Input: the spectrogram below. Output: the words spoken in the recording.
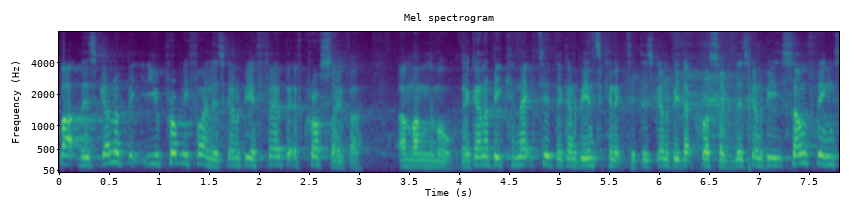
but there's going to be, you probably find there's going to be a fair bit of crossover among them all. They're going to be connected, they're going to be interconnected, there's going to be that crossover. There's going to be some things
